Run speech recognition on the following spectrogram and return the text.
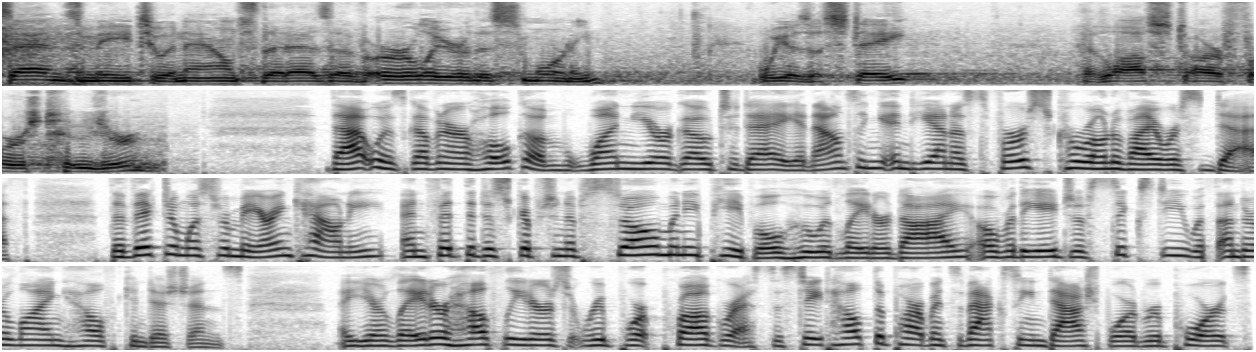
saddens me to announce that as of earlier this morning, we as a state have lost our first Hoosier. That was Governor Holcomb one year ago today, announcing Indiana's first coronavirus death. The victim was from Marion County and fit the description of so many people who would later die over the age of 60 with underlying health conditions. A year later, health leaders report progress. The state health department's vaccine dashboard reports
